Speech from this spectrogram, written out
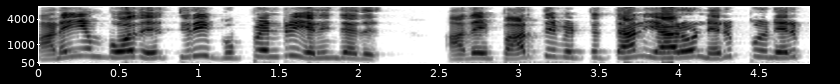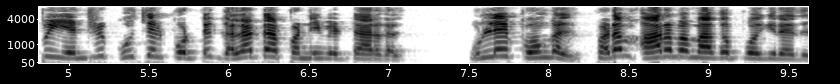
அணையும் போது திரி குப்பென்று எரிந்தது. அதை பார்த்து விட்டுத்தான் யாரோ நெருப்பு நெருப்பு என்று கூச்சல் போட்டு கலாட்டா பண்ணிவிட்டார்கள். உள்ளே போங்கள் படம் ஆரம்பமாக போகிறது.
